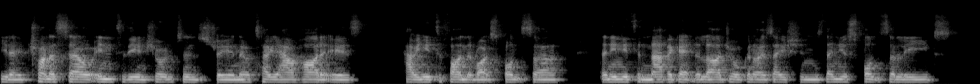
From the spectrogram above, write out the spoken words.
you know, trying to sell into the insurance industry, and they'll tell you how hard it is, how you need to find the right sponsor, then you need to navigate the large organizations, then your sponsor leaves,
